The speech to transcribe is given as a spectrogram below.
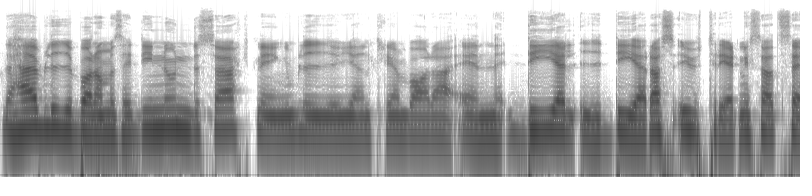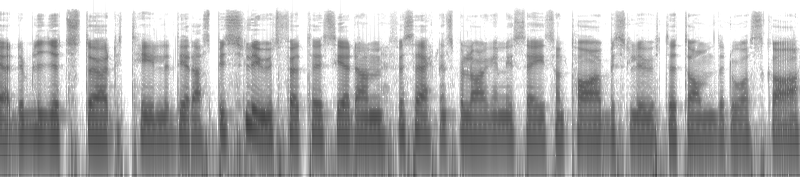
det här blir ju bara, om man säger din undersökning blir ju egentligen bara en del i deras utredning så att säga. Det blir ju ett stöd till deras beslut för att det är sedan försäkringsbolagen i sig som tar beslutet om det då ska,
